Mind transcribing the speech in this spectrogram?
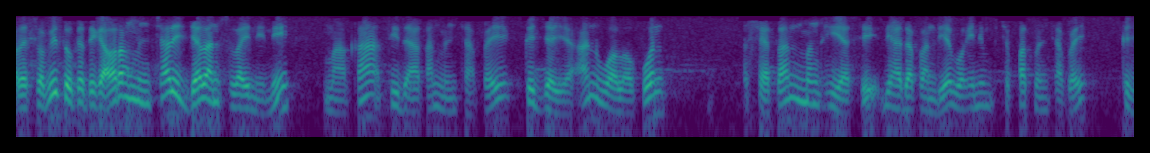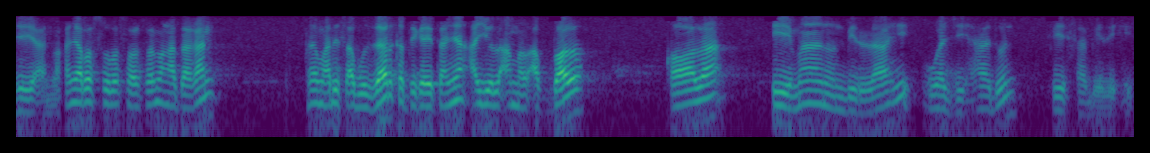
Oleh sebab itu ketika orang mencari jalan selain ini maka tidak akan mencapai kejayaan walaupun setan menghiasi di hadapan dia bahwa ini cepat mencapai kejayaan. Makanya Rasulullah SAW mengatakan dalam hadis Abu Zar ketika ditanya ayul amal afdal qala imanun billahi wa jihadun fi sabilihi.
